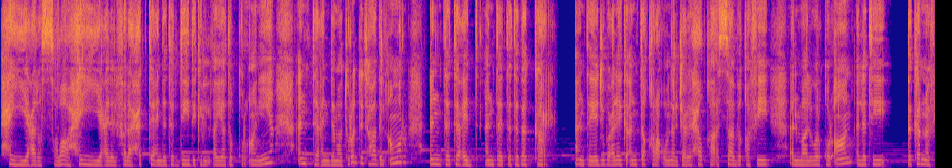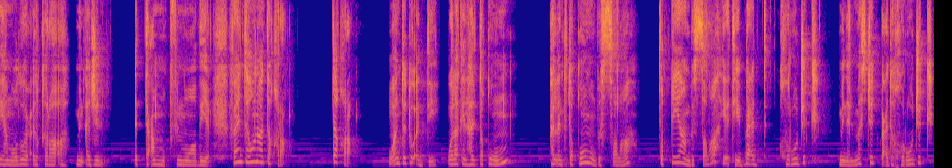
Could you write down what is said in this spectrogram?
حي على الصلاة حي على الفلاح حتى عند ترديدك للآيات القرآنية. أنت عندما تردد هذا الأمر أنت تعد أنت تتذكر. أنت يجب عليك أن تقرأ. ونرجع للحلقة السابقة في المال والقرآن التي ذكرنا فيها موضوع القراءة من أجل التعمق في المواضيع. فأنت هنا تقرأ تقرأ وأنت تؤدي. ولكن هل تقوم؟ هل أنت تقوم بالصلاة؟ القيام بالصلاة يأتي بعد خروجك من المسجد بعد خروجك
